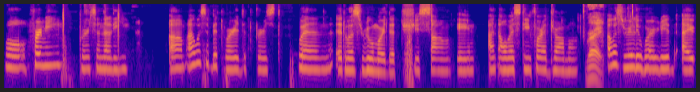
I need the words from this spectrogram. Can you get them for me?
Well, for me personally, um, I was a bit worried at first when it was rumored that she sang in an OST for a drama. Right. I was really worried. I,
